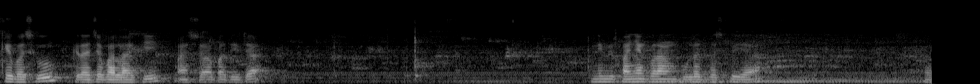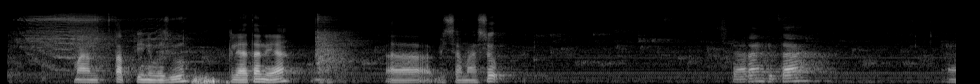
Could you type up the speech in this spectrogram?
Oke bosku, kita coba lagi masuk apa tidak. Ini pipanya kurang bulat bosku ya. Mantap ini bosku, kelihatan ya, e, bisa masuk. Sekarang kita e,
